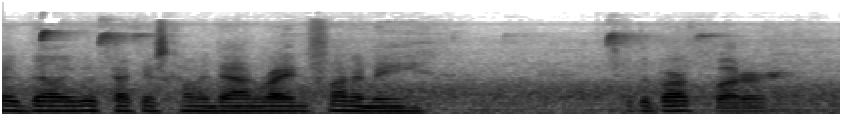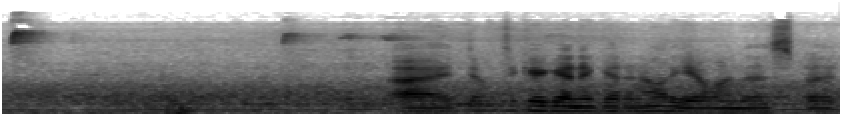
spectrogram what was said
Red belly woodpecker's coming down right in front of me to the bark butter. I don't think you're gonna get an audio on this, but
